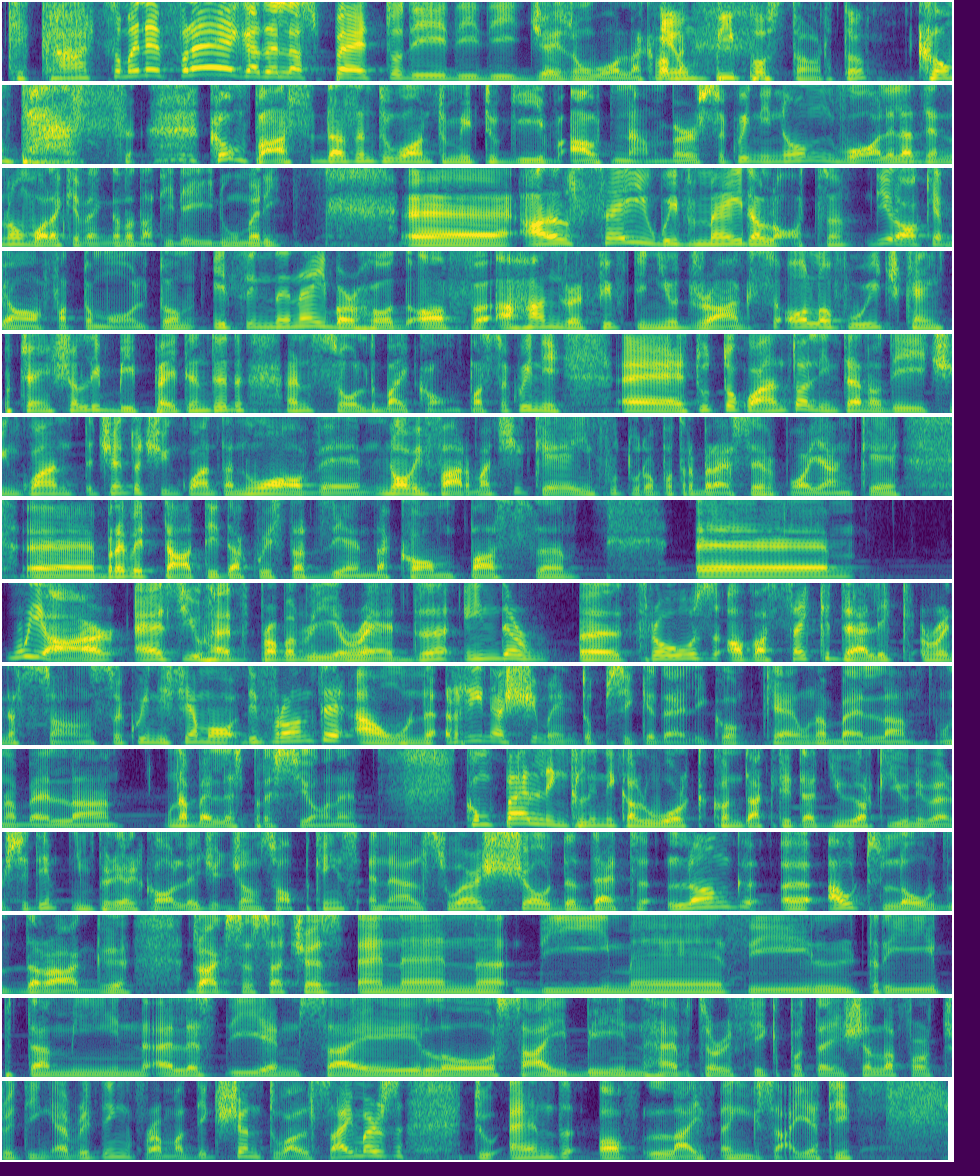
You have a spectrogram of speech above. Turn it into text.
Che cazzo me ne frega dell'aspetto di, di- di Jason Wallach? È Vabbè. un pipo storto. Compass. Compass doesn't want me to give out numbers, quindi non vuole, l'azienda non vuole che vengano dati dei numeri. Eh, I'll say we've made a lot. Dirò che abbiamo fatto molto. It's in the neighborhood of 150 new drugs, all of which can potentially be patented and sold by Compass. Quindi eh, tutto quanto all'interno di 50 150 nuove, nuovi farmaci che in futuro potrebbero essere poi anche eh, brevettati da questa azienda Compass. Ehm, We are, as you have probably read, in the uh, throes of a psychedelic renaissance. Quindi siamo di fronte a un rinascimento psichedelico, che è una bella, una bella, una bella espressione. Compelling clinical work conducted at New York University, Imperial College, Johns Hopkins, and elsewhere showed that long uh, outlawed drug, drugs such as NN, dimethyltryptamine, LSD, and psilocybin have terrific potential for treating everything from addiction to Alzheimer's to end of life anxiety.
